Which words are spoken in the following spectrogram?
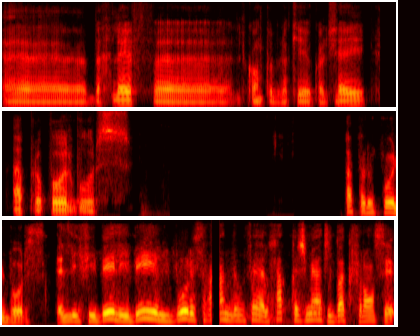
آه بخلاف آه ال compte bloqué وكل شيء à propos ال bourse. à propos ال bourse. اللي في بالي بيه ال bourse عندهم فيها الحق جماعة ال bac français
